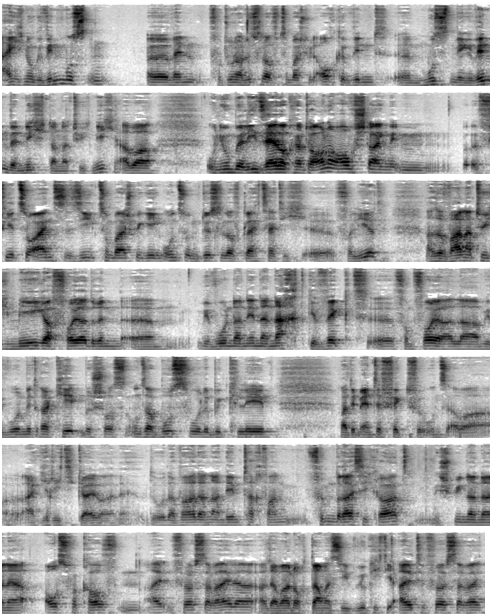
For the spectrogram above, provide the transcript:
eigentlich nur gewinnen mussten. Äh, wenn Fortuna Düsseldorf zum Beispiel auch gewinnt, äh, mussten wir gewinnen. Wenn nicht, dann natürlich nicht. Aber Union Berlin selber könnte auch noch aufsteigen mit einem äh, 4 zu 1 Sieg zum Beispiel gegen uns und Düsseldorf gleichzeitig äh, verliert. Also war natürlich mega Feuer drin. Ähm, wir wurden dann in der Nacht geweckt äh, vom Feueralarm. Wir wurden mit Raketen beschossen. Unser Bus wurde beklebt. Was im Endeffekt für uns aber eigentlich richtig geil war. Ne? So, da war dann an dem Tag waren 35 Grad. Wir spielen dann in einer ausverkauften alten Försterei da. Also da war noch damals die, wirklich die alte Försterei.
